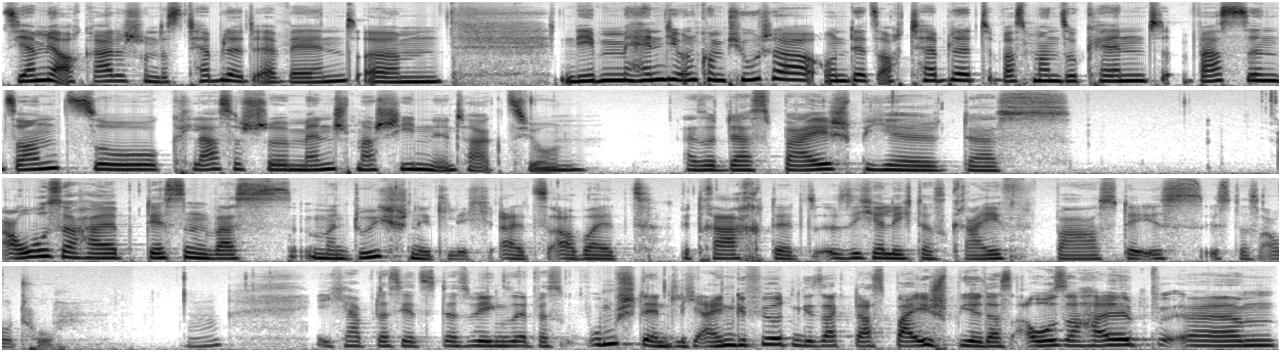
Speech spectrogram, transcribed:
Sie haben ja auch gerade schon das Tablet erwähnt. Ähm, neben Handy und Computer und jetzt auch Tablet, was man so kennt, was sind sonst so klassische Mensch-Maschinen-Interaktionen? Also das Beispiel, das außerhalb dessen, was man durchschnittlich als Arbeit betrachtet, sicherlich das Greifbarste ist, ist das Auto. Ich habe das jetzt deswegen so etwas umständlich eingeführt und gesagt, das Beispiel, das außerhalb ähm,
